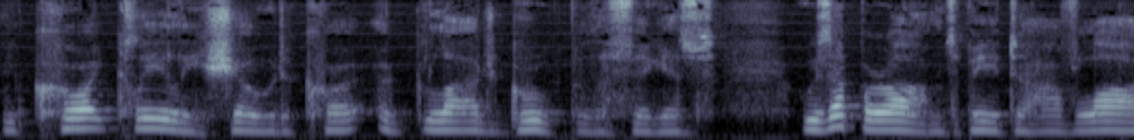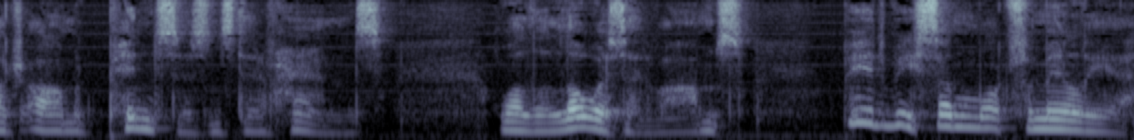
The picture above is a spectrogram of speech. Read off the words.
and quite clearly showed a, a large group of the figures whose upper arms appeared to have large armoured pincers instead of hands, while the lower set of arms appeared to be somewhat familiar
